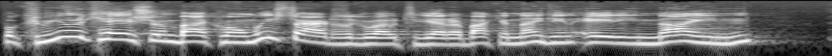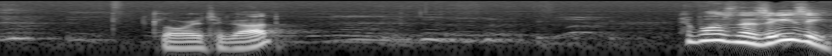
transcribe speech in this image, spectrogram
But communication back when we started to go out together back in 1989, glory to God, it wasn't as easy.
